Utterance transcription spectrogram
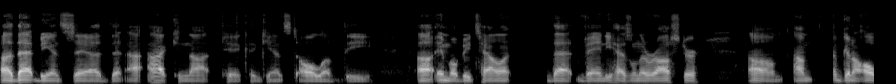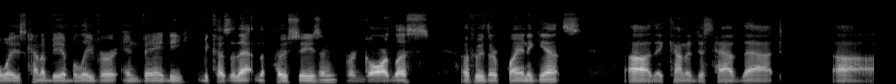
Uh, that being said, that I, I, cannot pick against all of the uh, MLB talent that Vandy has on their roster. Um, I'm, I'm going to always kind of be a believer in Vandy because of that in the postseason, regardless of who they're playing against. Uh, they kind of just have that, uh,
